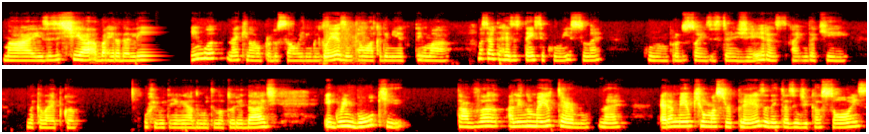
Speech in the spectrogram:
mas existia a barreira da língua, né? Que não é uma produção em língua inglesa, então a academia tem uma, uma certa resistência com isso, né? Com produções estrangeiras, ainda que naquela época o filme tenha ganhado muita notoriedade. E Green Book estava ali no meio termo, né? Era meio que uma surpresa dentre as indicações,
